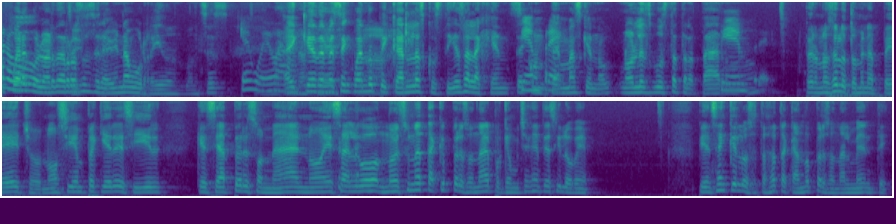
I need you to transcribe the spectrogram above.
Claro. fuera color de rosa sería bien aburrido. Entonces, Qué hueva. hay que de vez en cuando picarle las costillas a la gente Siempre. con temas que no, no les gusta tratar. ¿no? Pero no se lo tomen a pecho, no siempre quiere decir que sea personal, no es algo, no es un ataque personal, porque mucha gente así lo ve. Piensan que los estás atacando personalmente.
